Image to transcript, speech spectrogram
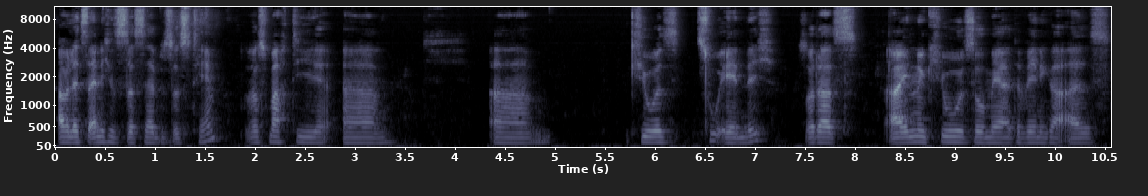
aber letztendlich ist es dasselbe System. Was macht die ähm, ähm, Queues zu ähnlich, sodass eine Queue so mehr oder weniger als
